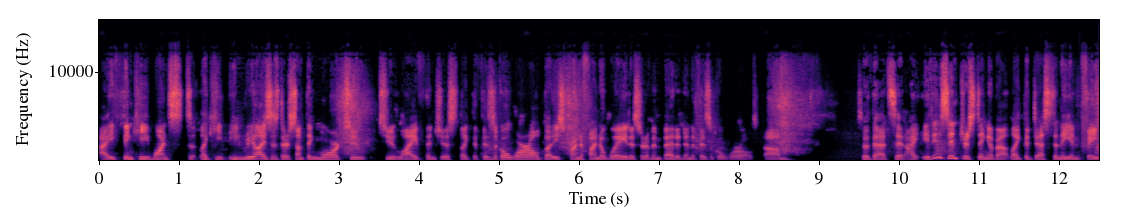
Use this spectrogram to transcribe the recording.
I think he wants to like he, he realizes there's something more to to life than just like the physical world, but he's trying to find a way to sort of embed it in the physical world. Um, so that's it. I, it is interesting about like the destiny and fate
